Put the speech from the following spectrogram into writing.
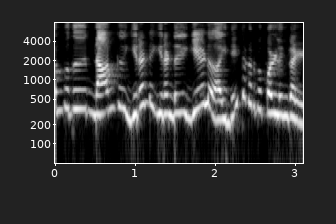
ஒன்பது நான்கு இரண்டு இரண்டு ஏழு ஐந்தை தொடர்பு கொள்ளுங்கள்.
